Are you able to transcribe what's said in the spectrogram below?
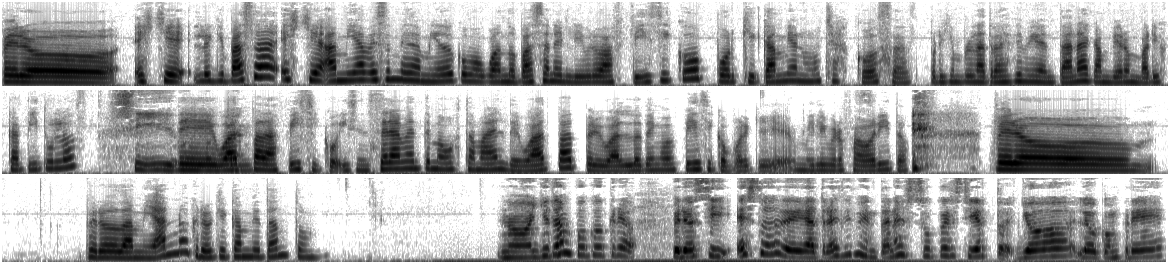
Pero es que lo que pasa es que a mí a veces me da miedo como cuando pasan el libro a físico porque cambian muchas cosas. Por ejemplo, en A través de mi ventana cambiaron varios capítulos Sí, de. Wattpad a físico. Y sinceramente me gusta más el de Wattpad, pero igual lo tengo en físico porque es mi libro favorito. Pero, pero Damián no creo que cambie tanto. No, yo tampoco creo. Pero sí, eso de a través de mi ventana es súper cierto. Yo lo compré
